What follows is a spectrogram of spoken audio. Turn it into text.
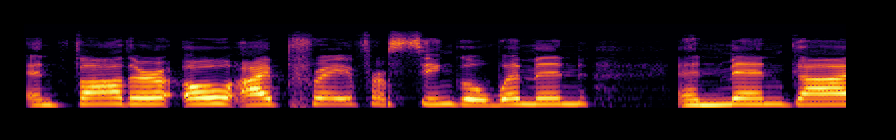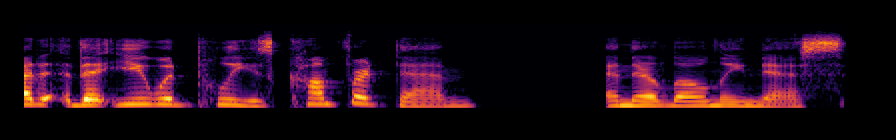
And Father, oh, I pray for single women and men, God, that you would please comfort them and their loneliness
